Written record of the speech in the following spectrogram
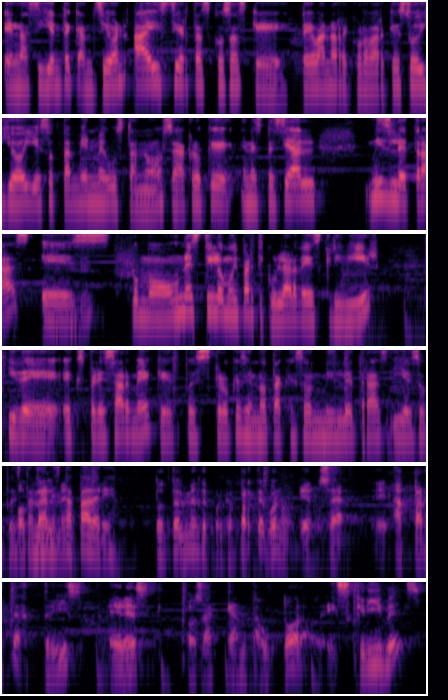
en la siguiente canción, hay ciertas cosas que te van a recordar que soy yo y eso también me gusta, ¿no? O sea, creo que en especial mis letras es como un estilo muy particular de escribir y de expresarme, que pues creo que se nota que son mis letras y eso pues también está padre. Totalmente, porque aparte, bueno, eh, o sea, eh, aparte actriz, eres, o sea, cantautora, escribes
